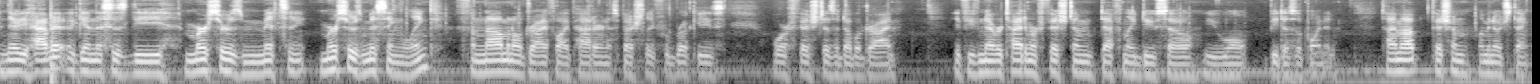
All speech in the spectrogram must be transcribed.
And there you have it. Again, this is the Mercer's Missing, Mercer's Missing Link. Phenomenal dry fly pattern, especially for brookies or fished as a double dry. If you've never tied them or fished them, definitely do so. You won't be disappointed. Time up, fish them, let me know what you think.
